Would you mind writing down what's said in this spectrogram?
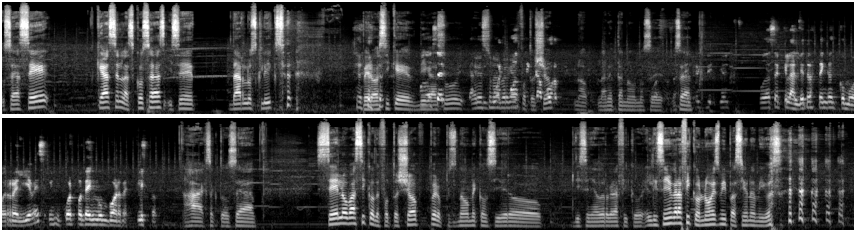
O sea, sé qué hacen las cosas y sé dar los clics. Pero así que digas, uy, eres una verga en Photoshop. No, la neta no, no sé. O sea, puedo hacer que las letras tengan como relieves y mi cuerpo tenga un borde. Listo. Ajá, exacto. O sea, sé lo básico de Photoshop, pero pues no me considero diseñador gráfico. El diseño gráfico no es mi pasión, amigos.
